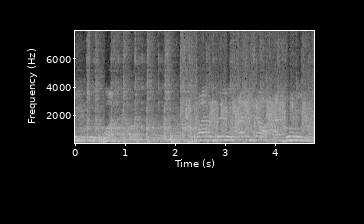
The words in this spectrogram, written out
three, two, one. The finals between Alicia and Bhumi.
